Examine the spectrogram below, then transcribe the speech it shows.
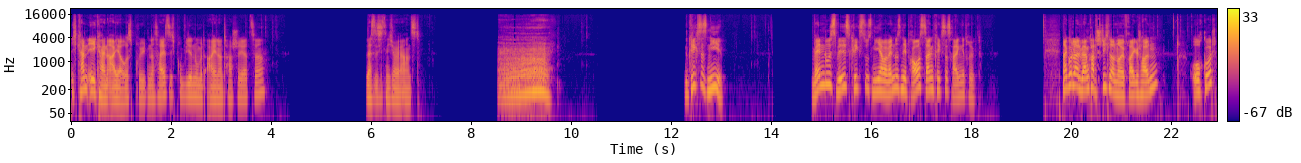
Ich kann eh kein Ei ausbrüten. Das heißt, ich probiere nur mit einer Tasche jetzt. Das ist jetzt nicht euer Ernst. Du kriegst es nie. Wenn du es willst, kriegst du es nie, aber wenn du es nie brauchst, dann kriegst du es reingedrückt. Na gut, Leute, wir haben gerade Stichler neu freigeschalten. Auch gut.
